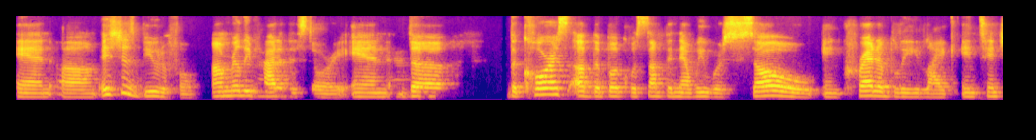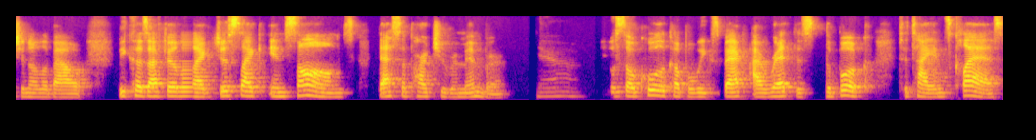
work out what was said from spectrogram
And um, it's just beautiful. I'm really proud of this story. And the the chorus of the book was something that we were so incredibly like intentional about because I feel like just like in songs, that's the part you remember. Yeah. It was so cool a couple weeks back. I read this the book to Titan's class.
